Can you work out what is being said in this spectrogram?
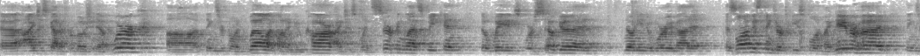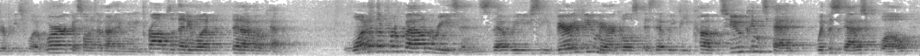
Uh, I just got a promotion at work. Uh, things are going well. I bought a new car. I just went surfing last weekend. The waves were so good. No need to worry about it. As long as things are peaceful in my neighborhood, things are peaceful at work, as long as I'm not having any problems with anyone, then I'm okay. One of the profound reasons that we see very few miracles is that we become too content with the status quo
